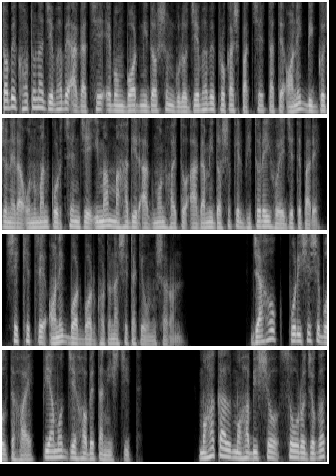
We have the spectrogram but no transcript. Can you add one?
তবে ঘটনা যেভাবে আগাচ্ছে এবং বড নিদর্শনগুলো যেভাবে প্রকাশ পাচ্ছে, তাতে অনেক বিজ্ঞজনেরা অনুমান করছেন যে ইমাম মাহাদির আগমন হয়তো আগামী দশকের ভিতরেই হয়ে যেতে পারে, সেক্ষেত্রে অনেক বড় বড় ঘটনা সেটাকে অনুসরণ। যা হোক, পরিশেষে বলতে হয় পিয়ামত যে হবে তা নিশ্চিত। মহাকাল, মহাবিশ্ব, সৌরজগৎ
